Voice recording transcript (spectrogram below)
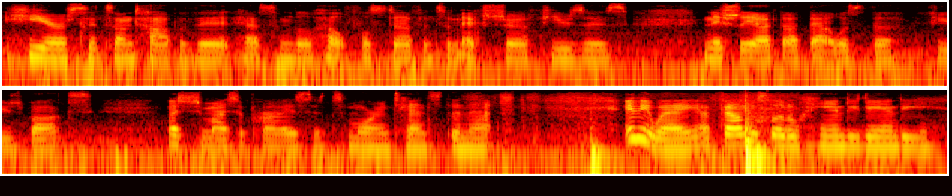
here sits on top of it, has some little helpful stuff and some extra fuses. Initially, I thought that was the fuse box. Much to my surprise, it's more intense than that. Anyway, I found this little handy dandy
